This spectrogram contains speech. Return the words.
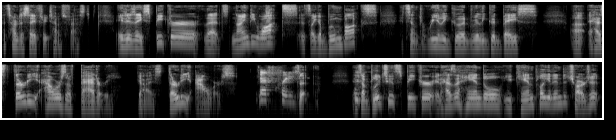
That's hard to say three times fast. It is a speaker that's 90 watts. It's like a boombox. It sounds really good, really good bass. Uh, it has 30 hours of battery, guys. 30 hours. That's crazy. It's a, it's a Bluetooth speaker. It has a handle. You can plug it in to charge it.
